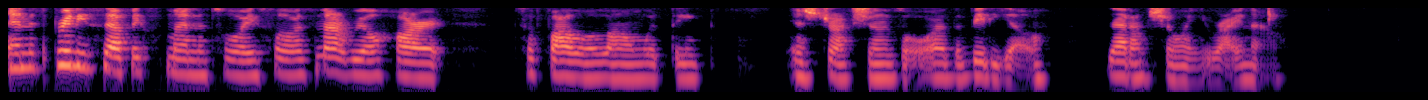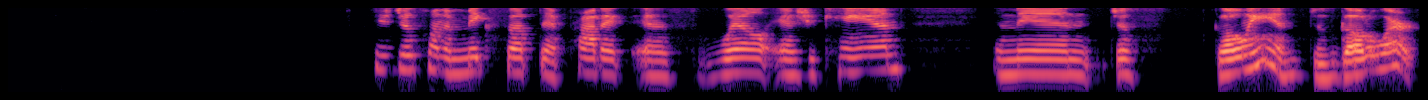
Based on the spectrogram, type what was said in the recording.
And it's pretty self-explanatory, so it's not real hard to follow along with the instructions or the video that I'm showing you right now. You just want to mix up that product as well as you can and then just go in, just go to work.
